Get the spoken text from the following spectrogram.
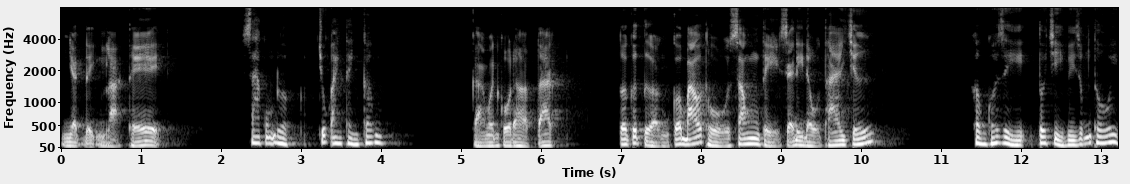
Nhất định là thế. Sao cũng được, Chúc anh thành công. Cảm ơn cô đã hợp tác. Tôi cứ tưởng có báo thủ xong Thì sẽ đi đầu thai chứ không có gì tôi chỉ vì Dũng thôi.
